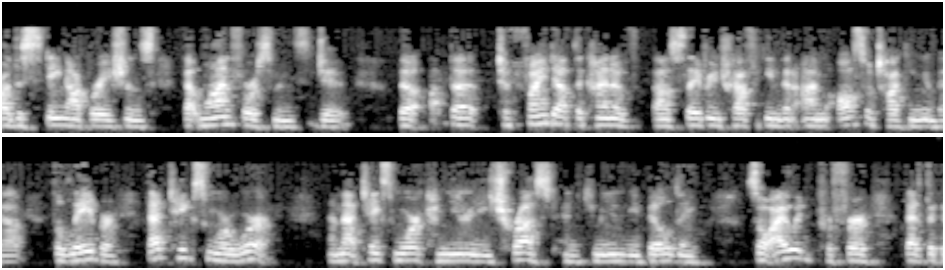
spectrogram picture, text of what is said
are the sting operations that law enforcement do. The, the, to find out the kind of uh, slavery and trafficking that I'm also talking about, the labor, that takes more work and that takes more community trust and community building. So I would prefer that the,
